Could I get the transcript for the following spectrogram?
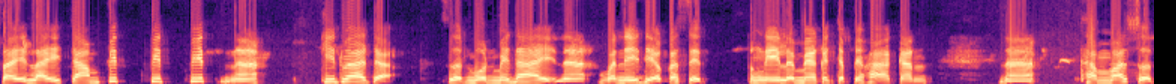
ใสไหลจามปิดปิดปิดนะ คิดว่าจะ สวดมนต์ไม่ได้นะ วันนี้เดี๋ยวก็เสร็จตรงนี้แล้วแม่ก็จะไปพากันนะทำวัดสวด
